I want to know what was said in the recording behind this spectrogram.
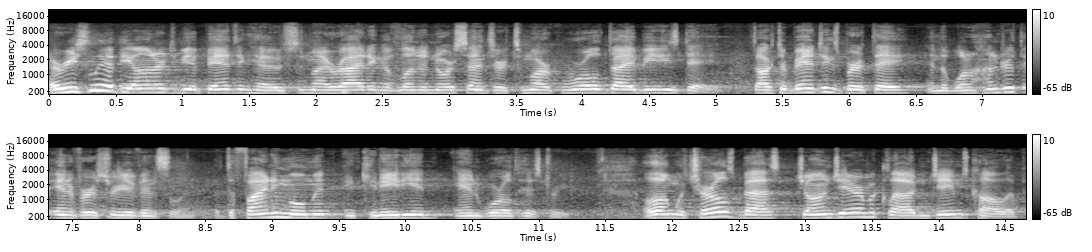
I recently had the honour to be at Banting House in my riding of London North Centre to mark World Diabetes Day, Dr. Banting's birthday, and the 100th anniversary of insulin, a defining moment in Canadian and world history. Along with Charles Best, John J.R. MacLeod, and James Collip,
